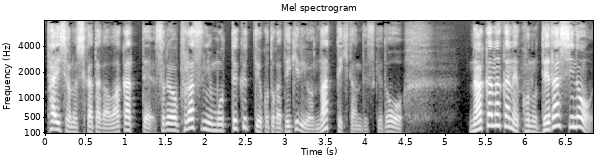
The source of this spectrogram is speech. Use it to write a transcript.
対処の仕方が分かってそれをプラスに持っていくっていうことができるようになってきたんですけどなかなかねこの出だしの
